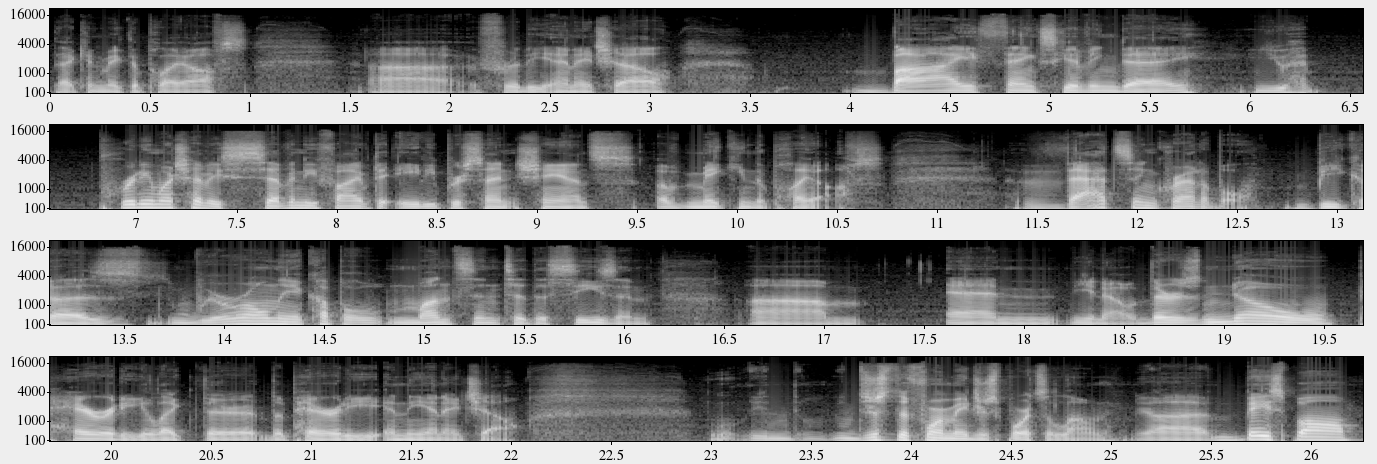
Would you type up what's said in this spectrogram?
that can make the playoffs uh, for the NHL by Thanksgiving Day, you have pretty much have a 75 to 80% chance of making the playoffs. That's incredible because we're only a couple months into the season. Um, and, you know, there's no parity like the, the parity in the NHL. Just the four major sports alone. Uh, baseball,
